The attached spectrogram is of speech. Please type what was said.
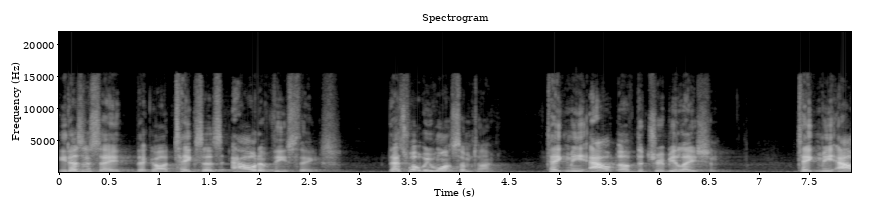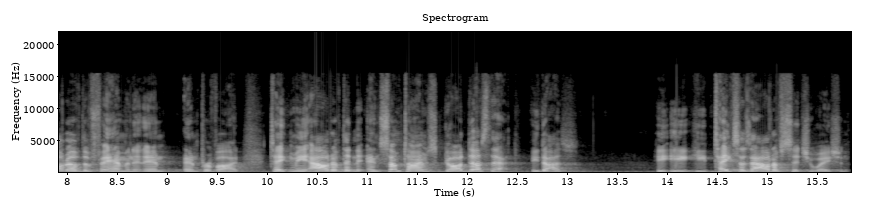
He doesn't say that God takes us out of these things. That's what we want sometimes. Take me out of the tribulation. Take me out of the famine and, and, and provide. Take me out of the, and sometimes God does that. He does. He, he, he takes us out of situations.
